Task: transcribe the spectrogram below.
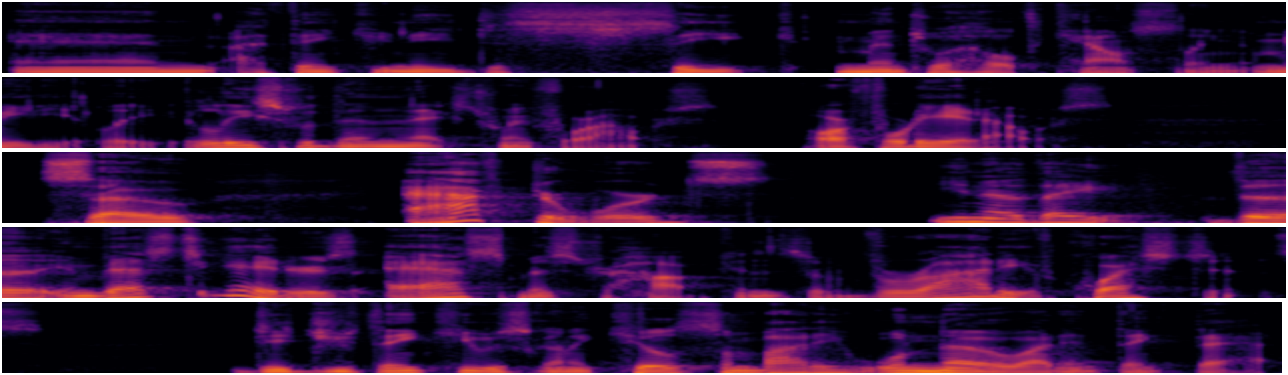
And I think you need to seek mental health counseling immediately, at least within the next 24 hours or 48 hours. So afterwards, you know, they the investigators asked Mr. Hopkins a variety of questions. Did you think he was going to kill somebody? Well, no, I didn't think that.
